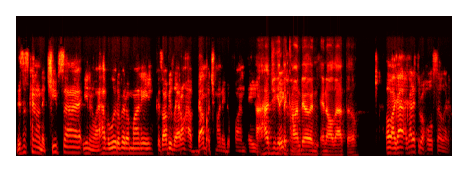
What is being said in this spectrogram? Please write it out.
this is kind of on the cheap side. You know, I have a little bit of money because obviously I don't have that much money to fund a. How'd you get the condo and, and all that though? Oh, I got I got it through a wholesaler.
